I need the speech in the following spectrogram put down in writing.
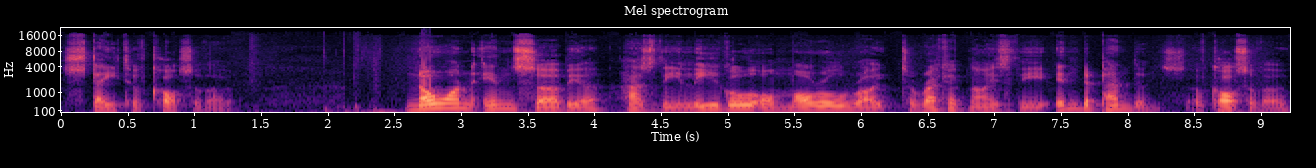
State of Kosovo. No one in Serbia has the legal or moral right to recognize the independence of Kosovo,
